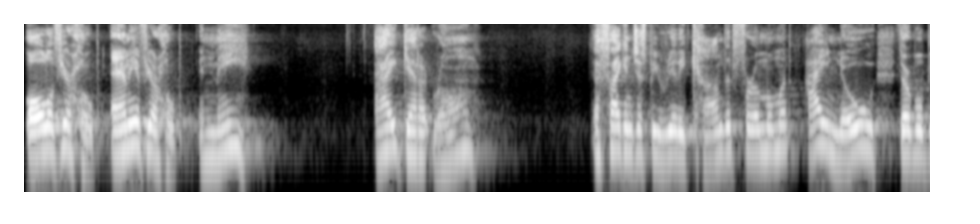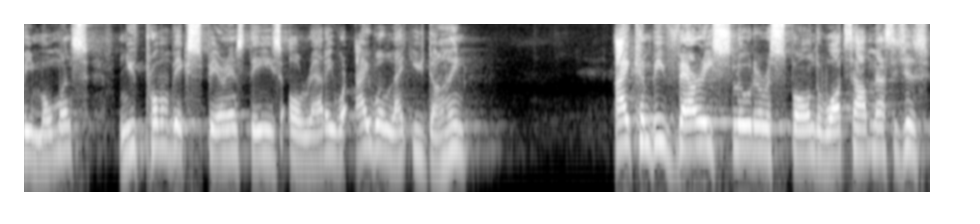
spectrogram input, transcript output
all of your hope, any of your hope, in me. I get it wrong. If I can just be really candid for a moment, I know there will be moments, and you've probably experienced these already, where I will let you down. I can be very slow to respond to WhatsApp messages.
